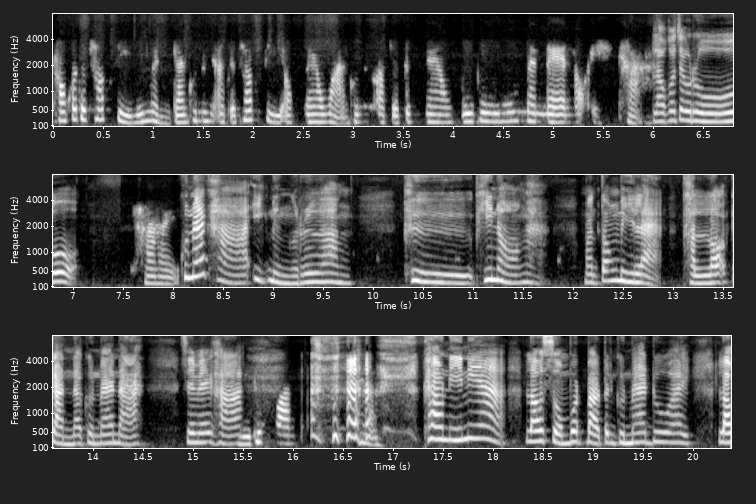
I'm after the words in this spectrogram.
เขาก็จะชอบสีไม่เหมือนกัน คนนึงอาจจะชอบสีออกแนวหวาน คนนึงอาจจะเป็นแนวบูบูแมนแมนหน่อยค่ะ เราก็จะรู้ใช่คุณแม่ขาอีกหนึ่งเรื่อง คือพี่น้องอะ มันต้องมีแหละทะเลาะกันนะคุณแม่นะใช่ไหมคะมีทุกวัน คราวนี้เนี่ย เราสวมบทบาทเป็นคุณแม่ด้วย เรา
